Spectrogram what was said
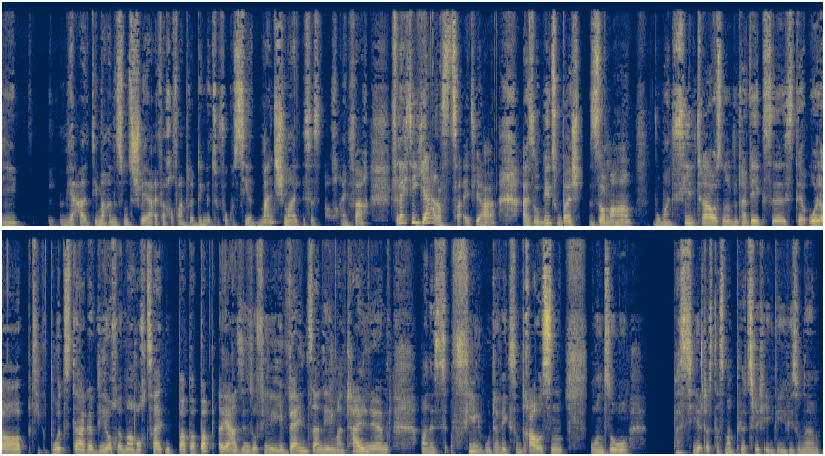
die ja, die machen es uns schwer, einfach auf andere Dinge zu fokussieren. Manchmal ist es auch einfach vielleicht die Jahreszeit, ja. Also wie zum Beispiel Sommer, wo man viel draußen und unterwegs ist, der Urlaub, die Geburtstage, wie auch immer, Hochzeiten, bap, bap, bap, ja, sind so viele Events, an denen man teilnimmt. Man ist viel unterwegs und draußen und so passiert ist, dass man plötzlich irgendwie wie so eine,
